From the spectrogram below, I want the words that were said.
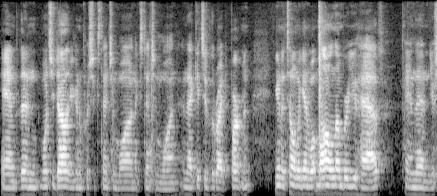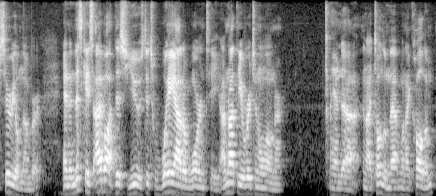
And then once you dial it, you're going to push extension 1, extension 1, and that gets you to the right department. You're going to tell them again what model number you have and then your serial number. And in this case, I bought this used. It's way out of warranty. I'm not the original owner. And, uh, and I told them that when I called them.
